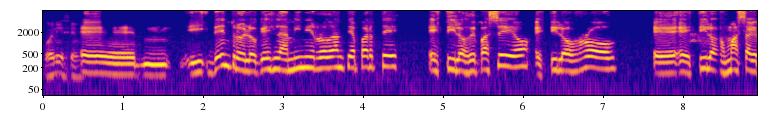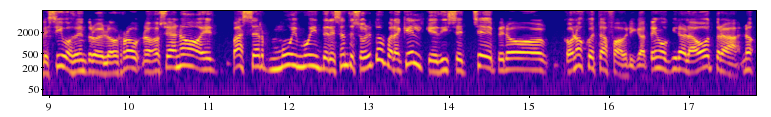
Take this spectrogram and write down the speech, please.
buenísimo. Eh, mm, y dentro de lo que es la mini rodante, aparte, estilos de paseo, estilos road, eh, estilos más agresivos dentro de los road. O sea, no, eh, va a ser muy, muy interesante, sobre todo para aquel que dice, che, pero conozco esta fábrica, tengo que ir a la otra. No,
